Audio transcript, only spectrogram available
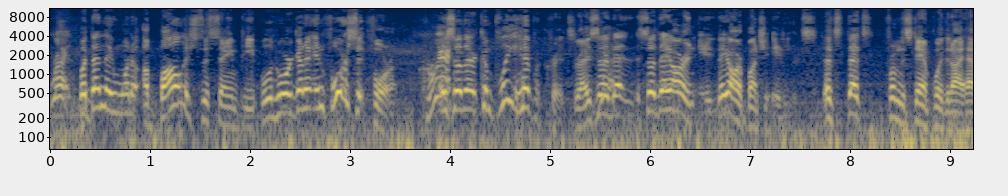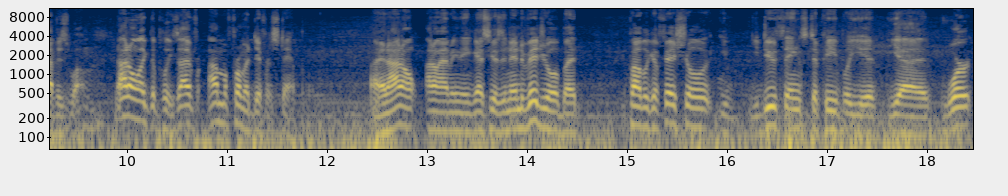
Right. But then they want to abolish the same people who are going to enforce it for them. Correct. And so they're complete hypocrites, right? So Yeah. that so they are an, they are a bunch of idiots. That's that's from the standpoint that I have as well. And I don't like the police. I've, I'm from a different standpoint, and I don't I don't have anything against you as an individual, but public official, you, you do things to people, you you work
